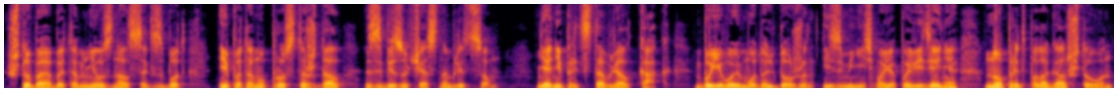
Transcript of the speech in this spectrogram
чтобы об этом не узнал секс-бот, и потому просто ждал с безучастным лицом. Я не представлял, как боевой модуль должен изменить мое поведение, но предполагал, что он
